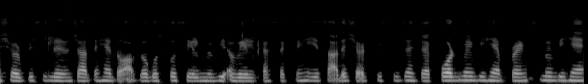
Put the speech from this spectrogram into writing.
शर्ट पीसेस लेना चाहते हैं तो आप लोग उसको सेल में भी अवेल कर सकते हैं। ये सारे शर्ट पीसेस हैं, जैकवर्ड में भी हैं, प्रिंट्स में भी हैं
